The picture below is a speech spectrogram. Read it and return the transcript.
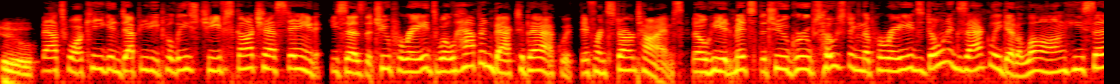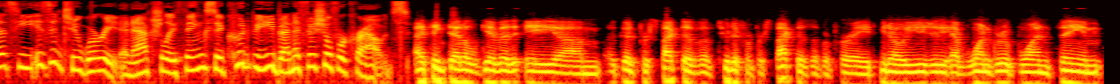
two. That's Waukegan Deputy Police Chief Scott Chastain. He says the two parades will happen back to back with different start times. Though he admits the two groups hosting the parades don't exactly get along, he says he isn't too worried and actually thinks it could be beneficial for crowds. I think that'll give it a um, a good perspective of two different perspectives of a parade. You know, you usually have one group, one theme.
